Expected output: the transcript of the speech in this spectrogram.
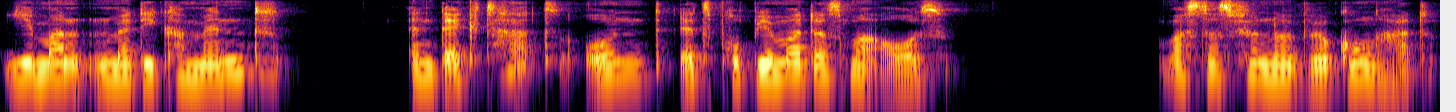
jemand ein Medikament entdeckt hat und jetzt probieren wir das mal aus, was das für eine Wirkung hat.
